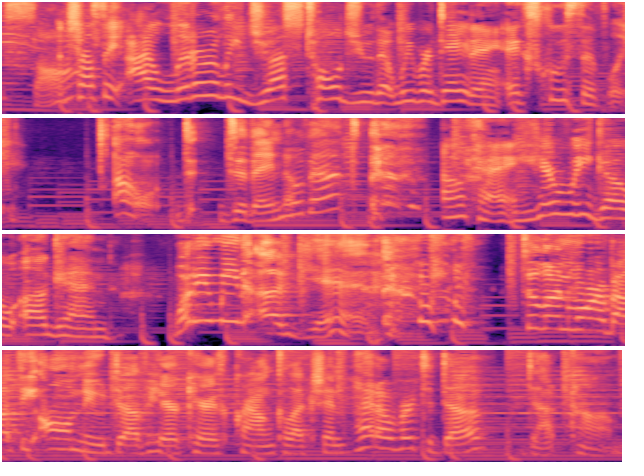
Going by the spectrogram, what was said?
Soft. Chelsea, I literally just told you that we were dating exclusively. Oh, d- do they know that? Okay, here we go again. what do you mean again? to learn more about the all new Dove Hair Care's Crown Collection, head over to dove.com.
